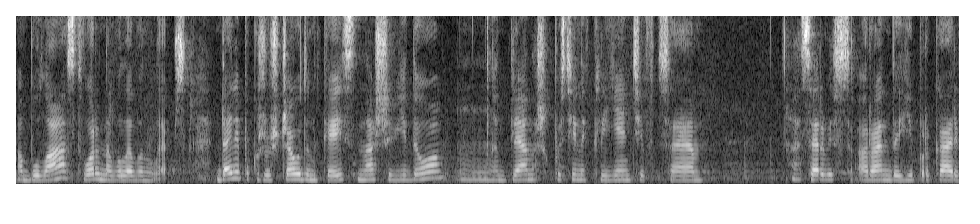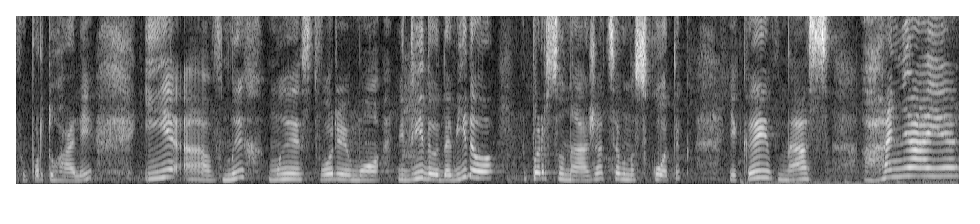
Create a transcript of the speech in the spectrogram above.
була створена в Eleven Labs. Далі покажу ще один кейс. Наше відео для наших постійних клієнтів це сервіс оренди гіперкарів у Португалії. І е, в них ми створюємо від відео до відео персонажа. Це в нас котик, який в нас ганяє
